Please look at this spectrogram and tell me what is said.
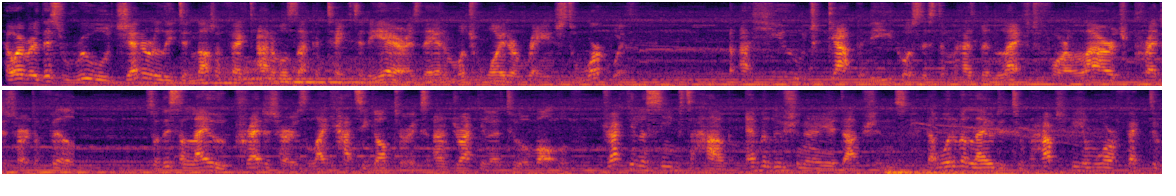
However, this rule generally did not affect animals that could take to the air, as they had a much wider range to work with a huge gap in the ecosystem has been left for a large predator to fill. So this allowed predators like Hatzegopteryx and Dracula to evolve. Dracula seems to have evolutionary adaptations that would have allowed it to perhaps be a more effective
